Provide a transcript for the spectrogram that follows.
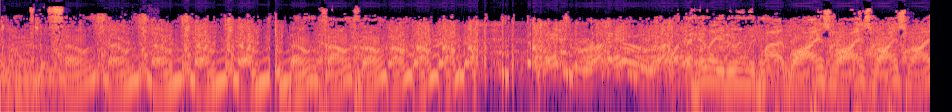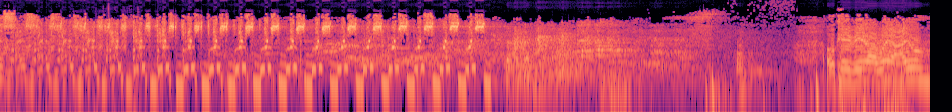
on the phone. Phone. Phone. Phone. Phone. Phone. Phone. Phone. Phone. Phone. Phone. What the hell are you doing with my voice, voice, voice, voice? Okay, Vera, where are you?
